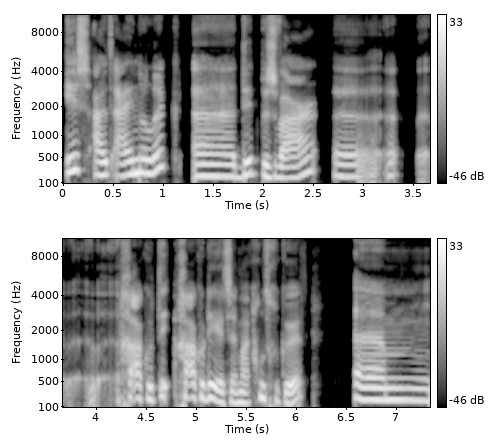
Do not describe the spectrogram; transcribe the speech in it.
is uiteindelijk eh, dit bezwaar geaccordeerd, geaccordeerd, zeg maar, goedgekeurd. Ehm,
